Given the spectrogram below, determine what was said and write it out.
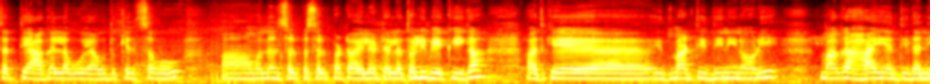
ಸತಿ ಆಗಲ್ಲವೋ ಯಾವುದು ಕೆಲಸವು ಒಂದೊಂದು ಸ್ವಲ್ಪ ಸ್ವಲ್ಪ ಟಾಯ್ಲೆಟ್ ಎಲ್ಲ ತೊಲಿಬೇಕು ಈಗ. ಅದಕ್ಕೆ ಇದು ಮಾಡ್ತಿದ್ದೀನಿ ನೋಡಿ. ಮಗ ಹಾಯ್ ಅಂತಿದ್ದಾನೆ,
